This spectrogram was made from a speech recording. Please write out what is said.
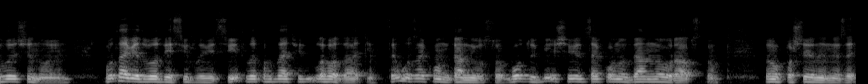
величиною. Вода від води, світло від світла, благодать від благодаті. Тому закон даний у свободу більше від закону даного у рабство. Тому поширений не за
